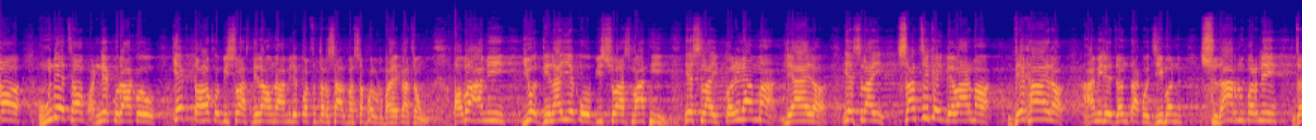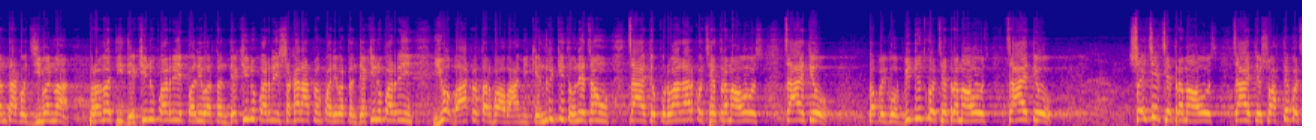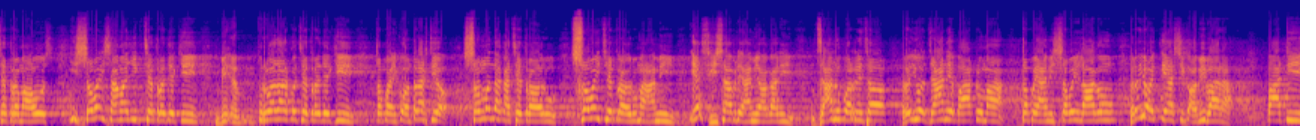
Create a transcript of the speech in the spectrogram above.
हुनेछ भन्ने कुराको एक तहको विश्वास दिलाउन हामीले पचहत्तर सालमा सफल भएका छौँ। अब हामी यो दिलाइएको विश्वासमाथि यसलाई परिणाममा ल्याएर यसलाई साँच्चीकै व्यवहारमा देखाएर हामीले जनताको जीवन सुधार्नुपर्ने जनताको जीवनमा प्रगति देखिनुपर्ने परिवर्तन देखिनुपर्ने सकारात्मक परिवर्तन देखिनुपर्ने यो बाटोतर्फ अब हामी केन्द्रीकृत हुनेछौँ। चाहे त्यो पूर्वाधारको क्षेत्रमा होस् चाहे त्यो तपाईँको विद्युतको क्षेत्रमा होस् चाहे त्यो शैक्षिक क्षेत्रमा होस् चाहे त्यो स्वास्थ्यको क्षेत्रमा होस् यी सबै सामाजिक क्षेत्रदेखि पूर्वाधारको क्षेत्रदेखि तपाईँको अन्तर्राष्ट्रिय सम्बन्धका क्षेत्रहरू सबै क्षेत्रहरूमा हामी यस हिसाबले हामी अगाडि जानुपर्नेछ र यो जाने बाटोमा तपाईँ हामी सबै लागौँ र यो ऐतिहासिक अभिभारा पार्टी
